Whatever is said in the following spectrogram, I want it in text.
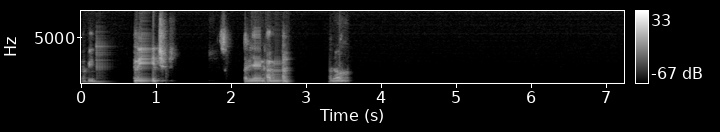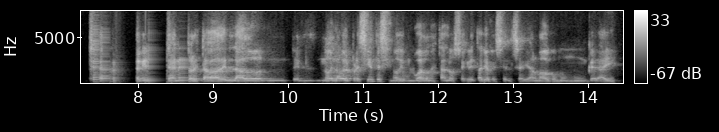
Capitanich. Salía en camino, ¿no? Néstor estaba del lado, del, no del lado del presidente, sino de un lugar donde están los secretarios, que se, se había armado como un búnker ahí.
